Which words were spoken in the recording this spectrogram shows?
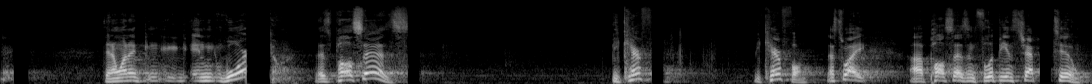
then I want to warn you, as Paul says, be careful. Be careful. That's why uh, Paul says in Philippians chapter 2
